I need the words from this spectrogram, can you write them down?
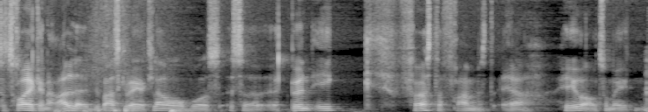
Så tror jeg generelt, at vi bare skal være klar over, vores, altså, at bøn ikke først og fremmest er hæveautomaten,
